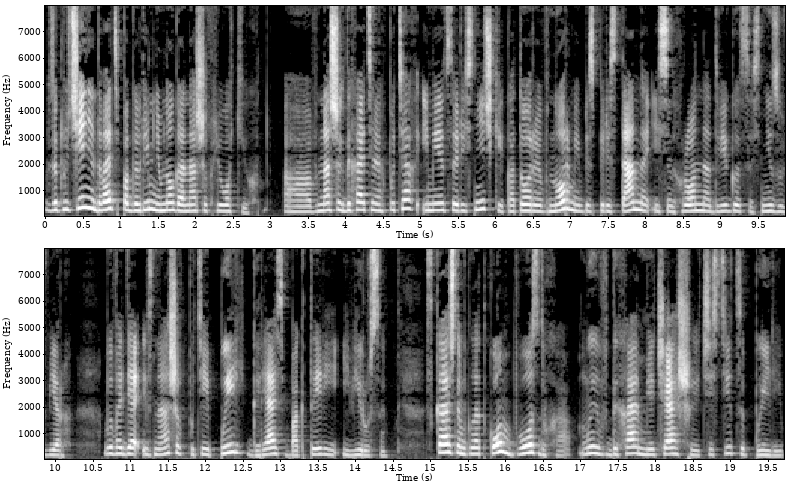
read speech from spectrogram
В заключение давайте поговорим немного о наших легких. А, в наших дыхательных путях имеются реснички, которые в норме бесперестанно и синхронно двигаются снизу вверх выводя из наших путей пыль, грязь, бактерии и вирусы. С каждым глотком воздуха мы вдыхаем мельчайшие частицы пыли,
